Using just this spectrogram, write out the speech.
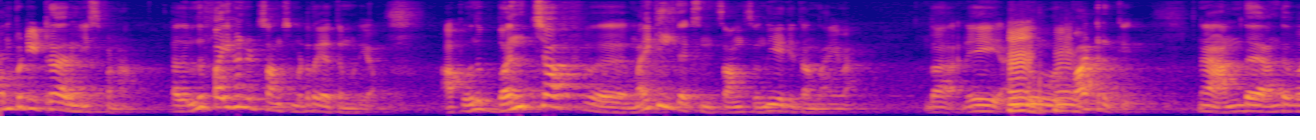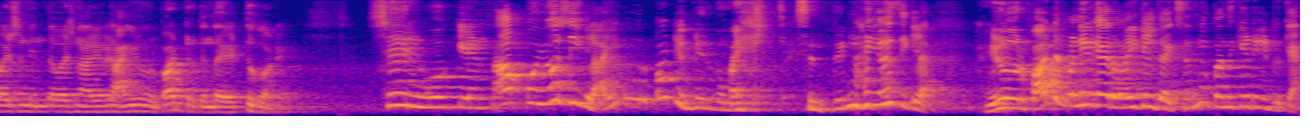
காம்படிட்டரா ரிலீஸ் பண்ணான் அதுல வந்து ஃபைவ் ஹண்ட்ரட் சாங்ஸ் மட்டும் தான் ஏற்ற முடியும். அப்போ வந்து bunch of Michael Jackson songs வந்து ஏற்றி தந்தான் இவன். டேய் ஐநூறு பாட்டு இருக்கு. அந்த அந்த வெர்ஷன் இந்த வெர்ஷன் நிறைய ஐநூறு பாட்டு இருக்கு இந்த எடுத்துக்கோடு. சரி ஓகே நான் அப்போ யோசிக்கல ஐநூறு பாட்டு எப்படி இருக்கும் மைக்கேல் ஜாக்சன்? நான் யோசிக்கல. ஐநூறு பாட்டு பண்ணியிருக்காரு மைக்கேல் ஜாக்சன் உட்காந்து கேட்டுக்கிட்டு இருக்கேன்.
